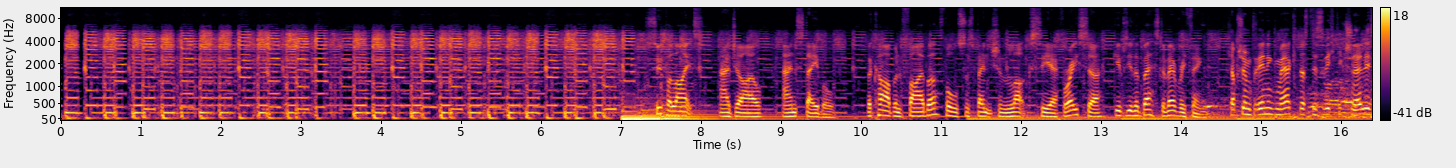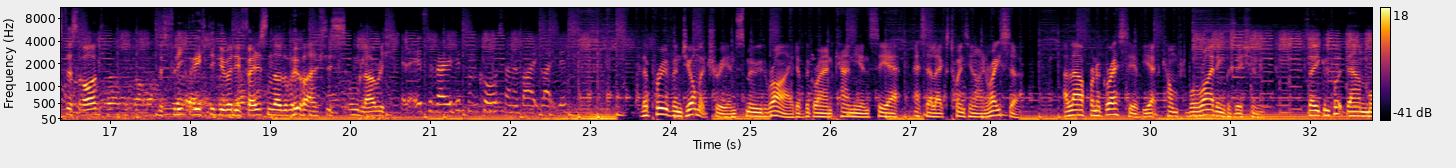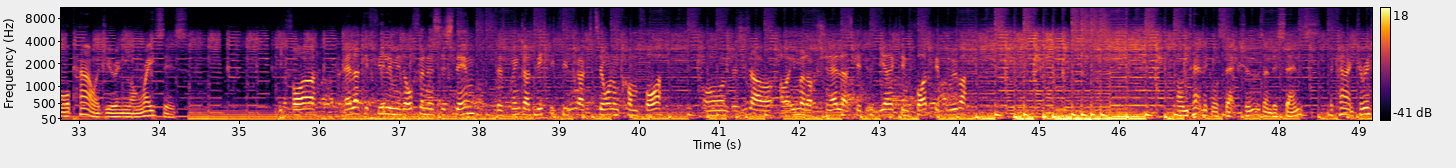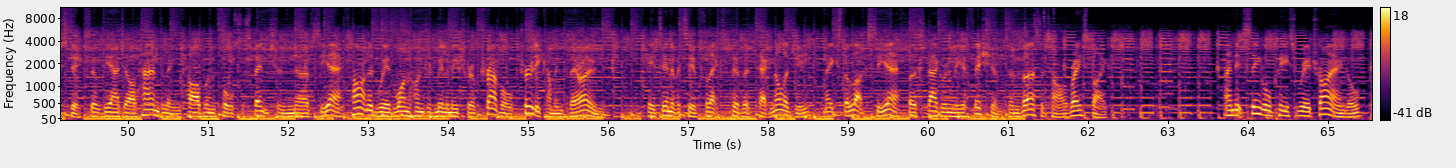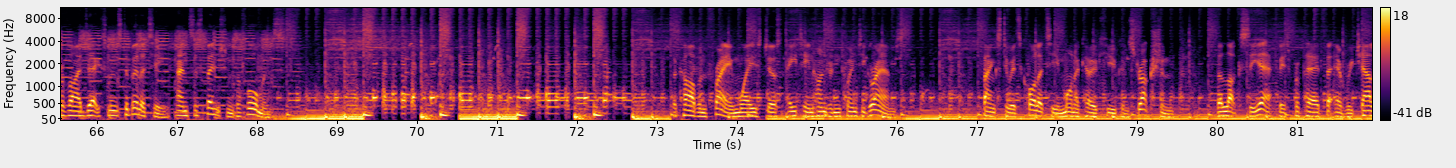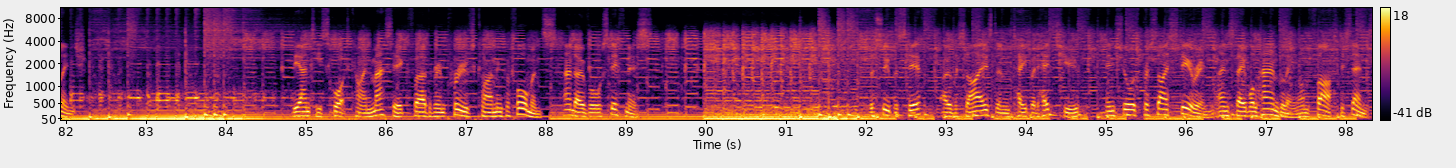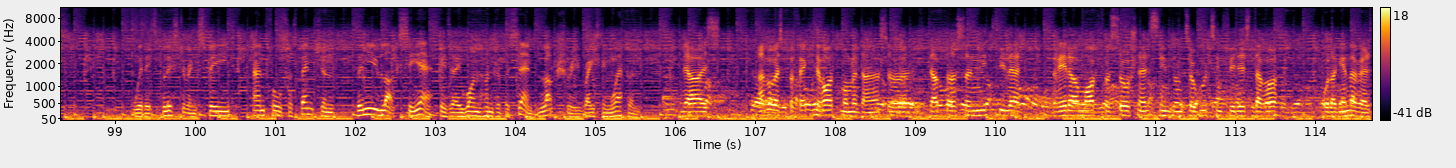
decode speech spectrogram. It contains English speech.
Thank you. Super light, agile, and stable. The carbon fiber full suspension Lux CF Racer gives you the best of everything. Ich habe schon im Training gemerkt, dass das richtig schnell ist, das Rad. Das fliegt richtig über die Felsen da drüber. Es ist unglaublich. It's a very different course on a bike like this. The proven geometry and smooth ride of the Grand Canyon CF SLX 29 Racer allow for an aggressive yet comfortable riding position, so you can put down more power during long races. Ich fahre relativ viel mit offenem System. Das bringt halt richtig viel Traktion und Komfort. Und es ist aber, aber immer noch schneller. Es geht direkt in Forttrieb rüber. On technical sections and descents, the characteristics of the agile handling carbon full suspension Nerve CF partnered with 100mm of travel truly come into their own. Its innovative flex pivot technology makes the Lux CF a staggeringly efficient and versatile race bike. And its single piece rear triangle provides excellent stability and suspension performance. The carbon frame weighs just 1820 grams. Thanks to its quality monocoque construction, the Lux CF is prepared for every challenge. The anti-squat Kinematic further improves climbing performance and overall stiffness. The super stiff, oversized and tapered head tube ensures precise steering and stable handling on fast descents. With its blistering speed and full suspension, the new Lux CF is a 100% luxury racing weapon. Ja, es ist einfach das perfekte Rad momentan. Also ich glaube, da sind nicht viele Räder am Markt, die so schnell sind und so gut sind für das Terrain oder generell.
